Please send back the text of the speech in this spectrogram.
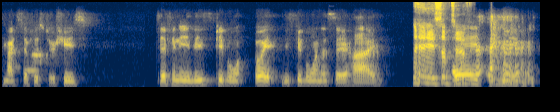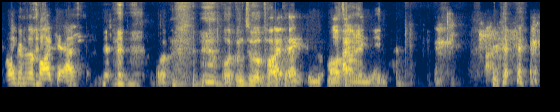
my stepsister, she's Tiffany. These people. want- Wait, these people want to say hi. Hey, some Hey, tip. Tiffany, welcome to the podcast. Welcome, welcome to a podcast think- in a small I town in think- Maine.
